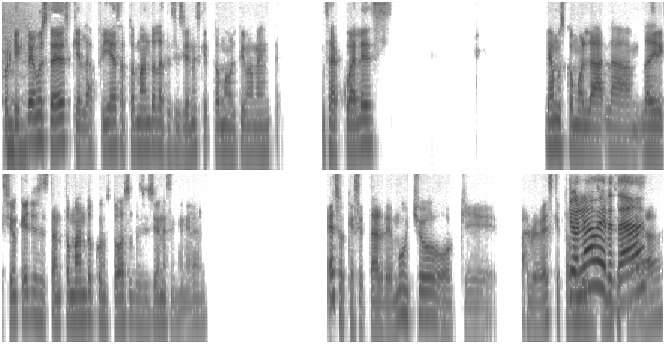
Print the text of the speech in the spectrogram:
¿Por qué creen ustedes que la FIA está tomando las decisiones que toma últimamente? O sea, ¿cuál es, digamos, como la, la, la dirección que ellos están tomando con todas sus decisiones en general? Eso, que se tarde mucho o que al revés, que Yo tomen la decisiones verdad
